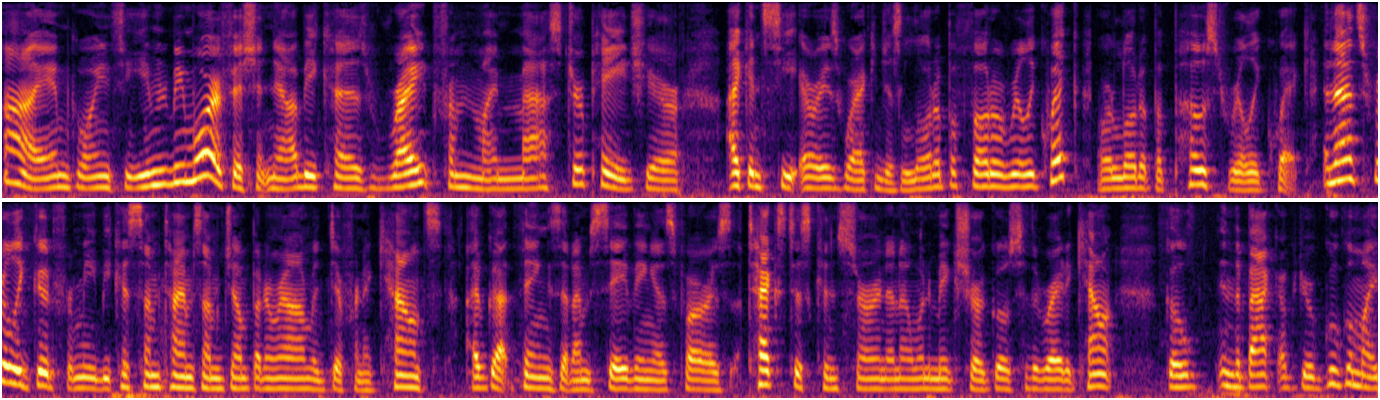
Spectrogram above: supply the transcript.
I am going to even be more efficient now because right from my master page here, I can see areas where I can just load up a photo really quick or load up a post really quick. And that's really good for me because sometimes I'm jumping around with different accounts. I've got things that I'm saving as far as text is concerned, and I want to make sure it goes to the right account. Go in the back of your Google My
